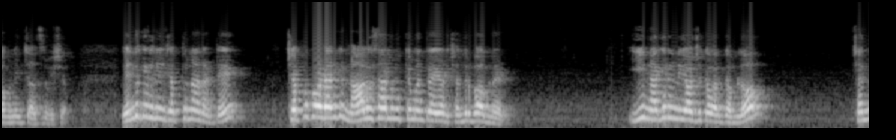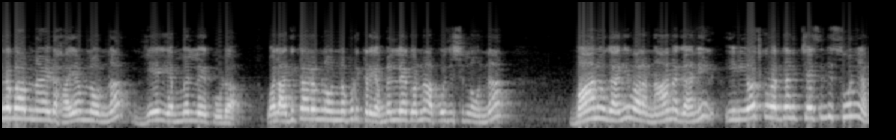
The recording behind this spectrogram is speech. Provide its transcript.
గమనించాల్సిన విషయం. ఎందుకు ఇది నేను చెప్తున్నానంటే చెప్పుకోవడానికి నాలుగు సార్లు ముఖ్యమంత్రి అయ్యాడు చంద్రబాబు నాయుడు. ఈ నగరి నియోజకవర్గంలో చంద్రబాబు నాయుడు హయాంలో ఉన్న ఏ ఎమ్మెల్యే కూడా వాళ్ళ అధికారంలో ఉన్నప్పుడు ఇక్కడ ఎమ్మెల్యేగా ఉన్న అపోజిషన్లో ఉన్న బాను గాని వాళ్ళ నాన్న గాని ఈ నియోజకవర్గానికి చేసింది శూన్యం.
